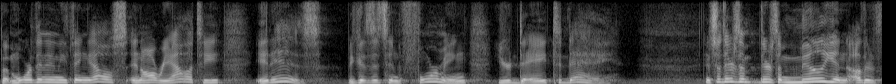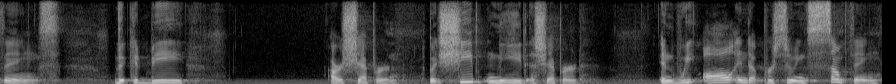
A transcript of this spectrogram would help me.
but more than anything else, in all reality, it is, because it's informing your day to day. And so there's a, there's a million other things that could be our shepherd, but sheep need a shepherd. And we all end up pursuing something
